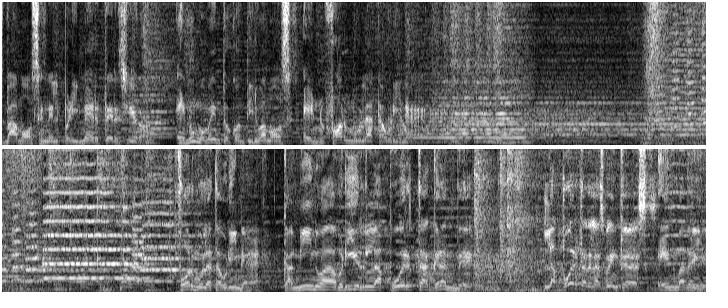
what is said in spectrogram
Vamos en el primer tercio. En un momento continuamos en Fórmula Taurina. Fórmula Taurina, camino a abrir la puerta grande. La puerta de las ventas en Madrid.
